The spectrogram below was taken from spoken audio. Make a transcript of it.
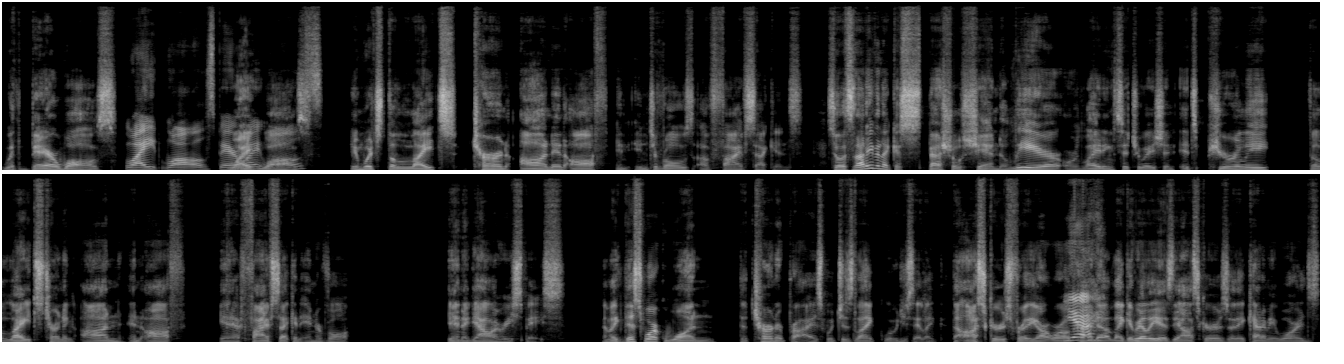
with bare walls White walls, bare White white, walls. walls. In which the lights turn on and off in intervals of five seconds. So it's not even like a special chandelier or lighting situation. It's purely the lights turning on and off in a five second interval in a gallery space. And like this work won the Turner Prize, which is like, what would you say, like the Oscars for the art world, Yeah. kind of like it really is the Oscars or the Academy Awards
